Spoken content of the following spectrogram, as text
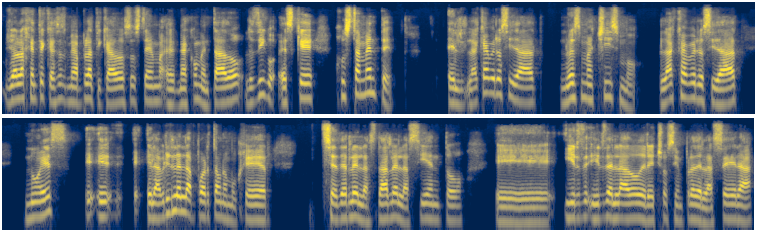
yo a la gente que a veces me ha platicado esos temas, eh, me ha comentado, les digo, es que justamente la caballerosidad no es machismo, la caballerosidad no es eh, el abrirle la puerta a una mujer, cederle las, darle el asiento, eh, ir, ir del lado derecho siempre de la acera,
